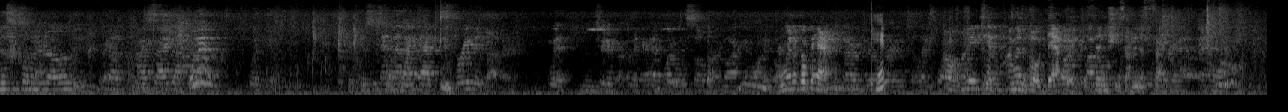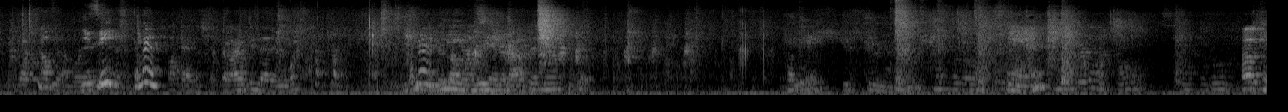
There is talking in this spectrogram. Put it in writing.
This is what you. Right. I, so I got Come leather with two, Okay, this is and then I leather. had braided leather with two different, like I had one with silver and black and one with I'm gonna go back. Okay. Like oh, let me get, I'm gonna go that way, cause then she's on this side. Easy, come on, Okay, but I don't do that anymore. come on. You standard outfit now? Okay. Okay.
